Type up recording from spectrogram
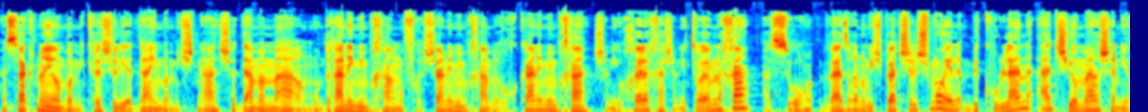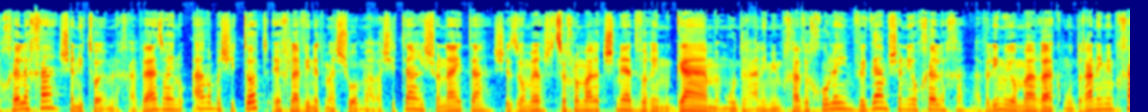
עסקנו היום במקרה של ידיים במשנה, שאדם אמר, מודרני ממך, מופרשני ממך, מרוחקני ממך, שאני אוכל לך, שאני תואם לך, אסור. ואז ראינו משפט של שמואל, בכולן עד שיאמר שאני אוכל לך, שאני תואם לך. ואז ראינו ארבע שיטות איך להבין את מה שהוא אמר. השיטה הראשונה הייתה, שזה אומר שצריך לומר את שני הדברים, גם מודרני ממך וכולי, וגם שאני אוכל לך. אבל אם הוא יאמר רק מודרני ממך,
